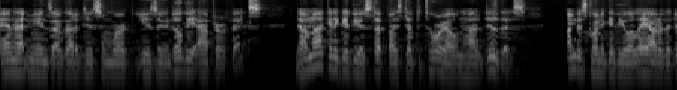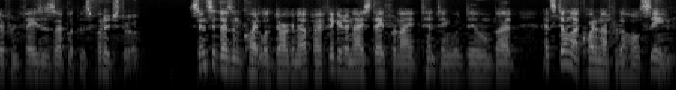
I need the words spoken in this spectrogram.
And that means I've got to do some work using Adobe After Effects. Now I'm not going to give you a step-by-step -step tutorial on how to do this. I'm just going to give you a layout of the different phases I put this footage through. Since it doesn't quite look dark enough, I figured a nice day for night tinting would do, but that's still not quite enough for the whole scene.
